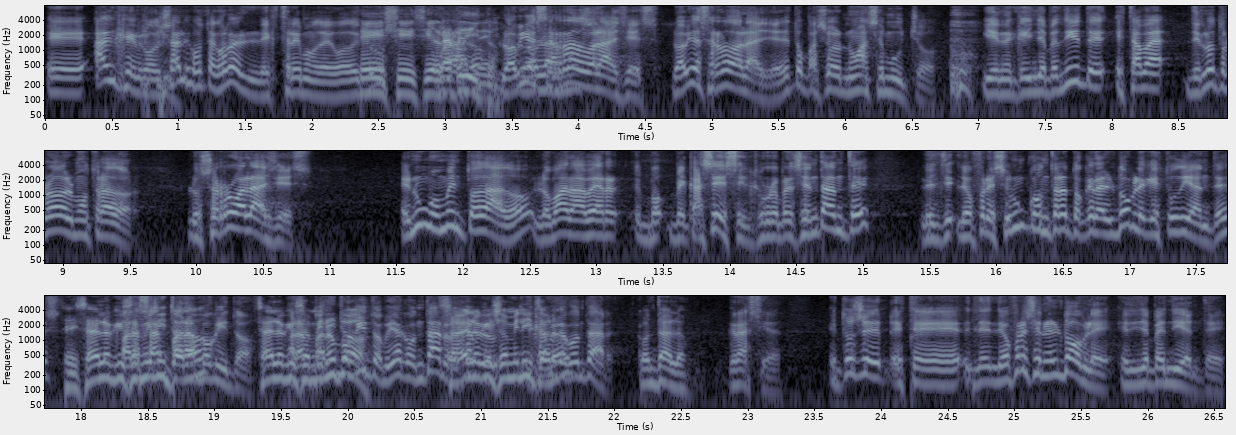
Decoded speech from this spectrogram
Eh, Ángel González, ¿vos te acordás del extremo de Godoy Sí, Cruz? sí, sí, el Bueno, rapidito. Lo había cerrado a Layes, lo había cerrado a Layes. Esto pasó no hace mucho. Y en el que Independiente estaba del otro lado del mostrador. Lo cerró a Layes. En un momento dado, lo van a ver Becasese y su representante, le, le ofrecen un contrato que era el doble que estudiantes. Sí, ¿Sabes lo que hizo para, Milito, para no? un poquito. ¿Sabes lo que para, hizo para Milito? un poquito, voy a contarlo. ¿Sabes lo que hizo Milito, déjame no? contar. Contalo. Gracias. Entonces, este, le, le ofrecen el doble, el Independiente.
